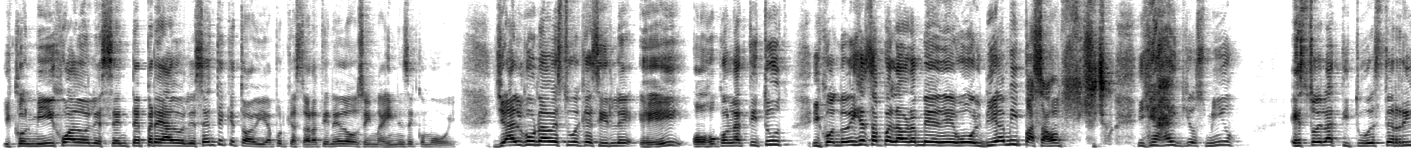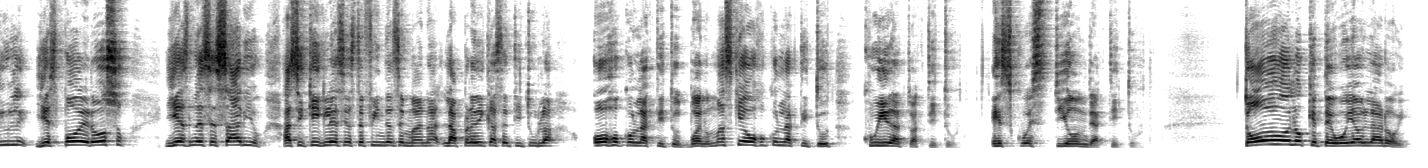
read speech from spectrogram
Y con mi hijo adolescente, preadolescente que todavía, porque hasta ahora tiene 12, imagínense cómo voy. Ya alguna vez tuve que decirle, hey, ojo con la actitud. Y cuando dije esa palabra me devolví a mi pasado. Y dije, ay, Dios mío, esto de la actitud es terrible y es poderoso y es necesario. Así que iglesia, este fin de semana la prédica se titula Ojo con la actitud. Bueno, más que ojo con la actitud, cuida tu actitud. Es cuestión de actitud. Todo lo que te voy a hablar hoy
